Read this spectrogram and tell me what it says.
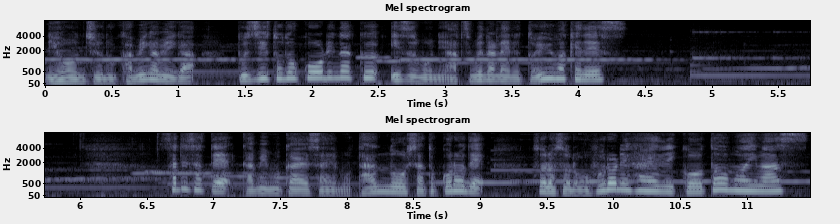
日本中の神々が無事滞りなく出雲に集められるというわけです。さてさて、神迎え祭も堪能したところで、そろそろお風呂に入り行こうと思います。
